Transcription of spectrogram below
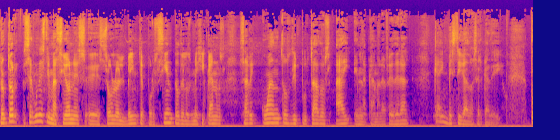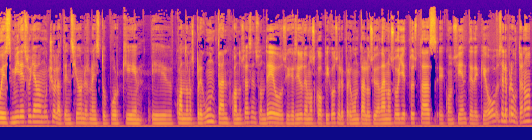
Doctor, según estimaciones, eh, solo el 20% de los mexicanos sabe cuántos diputados hay en la Cámara Federal. ¿Qué ha investigado acerca de ello? Pues mire, eso llama mucho la atención, Ernesto, porque eh, cuando nos preguntan, cuando se hacen sondeos y ejercicios demoscópicos, se le pregunta a los ciudadanos, oye, ¿tú estás eh, consciente de que, o se le pregunta, ¿no?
